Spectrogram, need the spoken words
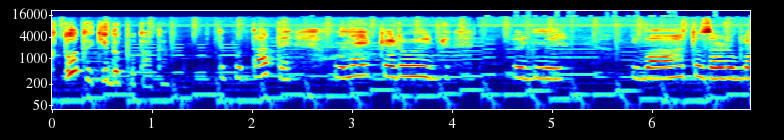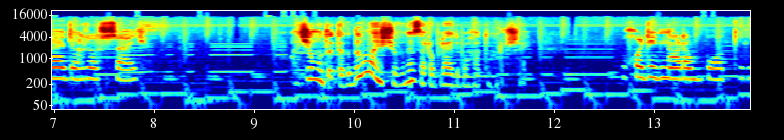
Хто такі депутати? Депутати вони керують людьми і багато заробляють грошей. А чому ти так думаєш, що вони заробляють багато грошей? Ходять на роботу.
